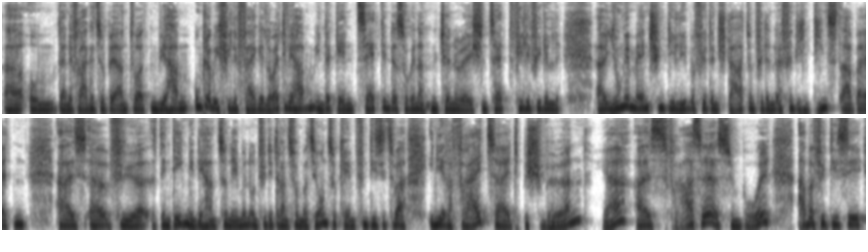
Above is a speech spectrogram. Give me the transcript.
äh, um deine Frage zu beantworten. Wir haben unglaublich viele feige Leute Leute. Wir haben in der Gen Z, in der sogenannten Generation Z, viele, viele äh, junge Menschen, die lieber für den Staat und für den öffentlichen Dienst arbeiten, als äh, für den Degen in die Hand zu nehmen und für die Transformation zu kämpfen, die sie zwar in ihrer Freizeit beschwören, ja, als Phrase, als Symbol, aber für die sie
